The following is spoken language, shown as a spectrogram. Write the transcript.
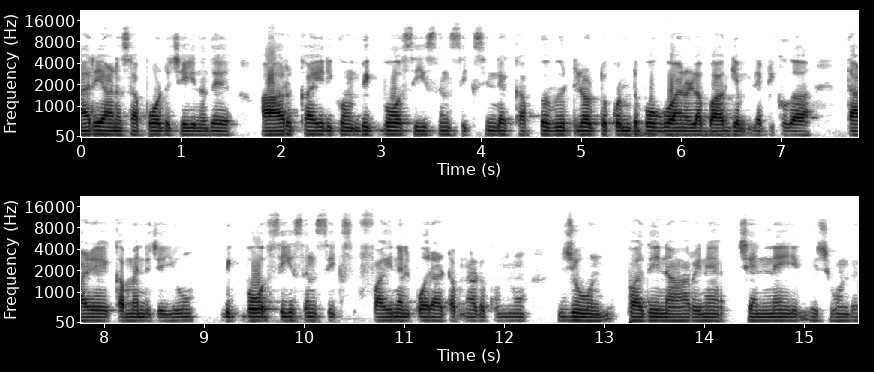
ആരെയാണ് സപ്പോർട്ട് ചെയ്യുന്നത്? ആർക്കായിരിക്കും ബിഗ് ബോസ് സീസൺ സിക്സിന്റെ കപ്പ് വീട്ടിലോട്ട് കൊണ്ടുപോകുവാനുള്ള ഭാഗ്യം ലഭിക്കുക? താഴെ കമന്റ് ചെയ്യൂ. Big Boss season six final പോരാട്ടം നടക്കുന്നു. ജൂൺ പതിനാറിന് ചെന്നൈയിൽ വെച്ചുകൊണ്ട്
